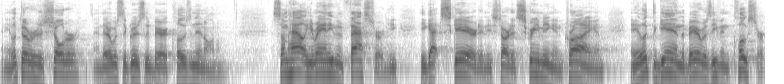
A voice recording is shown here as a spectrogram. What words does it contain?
And he looked over his shoulder, and there was the grizzly bear closing in on him. Somehow he ran even faster, and he, he got scared, and he started screaming and crying. And, and he looked again, the bear was even closer.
